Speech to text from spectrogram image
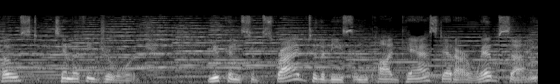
host Timothy George. You can subscribe to the Beeson podcast at our website,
